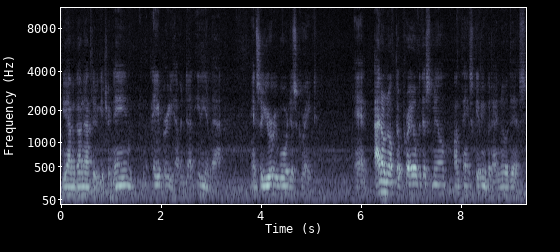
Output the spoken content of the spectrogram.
You haven't gone out there to get your name in the paper. You haven't done any of that. And so your reward is great. And I don't know if they'll pray over this meal on Thanksgiving, but I know this.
